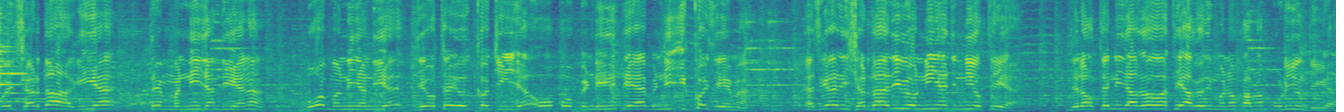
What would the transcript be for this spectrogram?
ਕੋਈ ਸ਼ਰਧਾ ਹੈਗੀ ਹੈ ਤੇ ਮੰਨੀ ਜਾਂਦੀ ਹੈ ਨਾ। ਬਹੁਤ ਮੰਨੀ ਜਾਂਦੀ ਹੈ। ਜੇ ਉੱਥੇ ਇੱਕੋ ਚੀਜ਼ ਹੈ ਉਹ ਪਿੰਡੀ ਤੇ ਇਹ ਪਿੰਡੀ ਇੱਕੋ ਹੀ ਸੇਮ ਹੈ। ਇਸ ਕਰਕੇ ਦੀ ਸ਼ਰਧਾ ਇਹਦੀ ਵੀ ਉਨੀ ਹੈ ਜਿੰਨੀ ਉੱਥੇ ਹੈ। ਜਿਹੜਾ ਉੱਥੇ ਨਹੀਂ ਜਾ ਸਕਦਾ ਉਹ ਇੱਥੇ ਆ ਕੇ ਉਹਦੀ ਮਨੋਕਾਮਨਾ ਪੂਰੀ ਹੁੰਦੀ ਹੈ।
